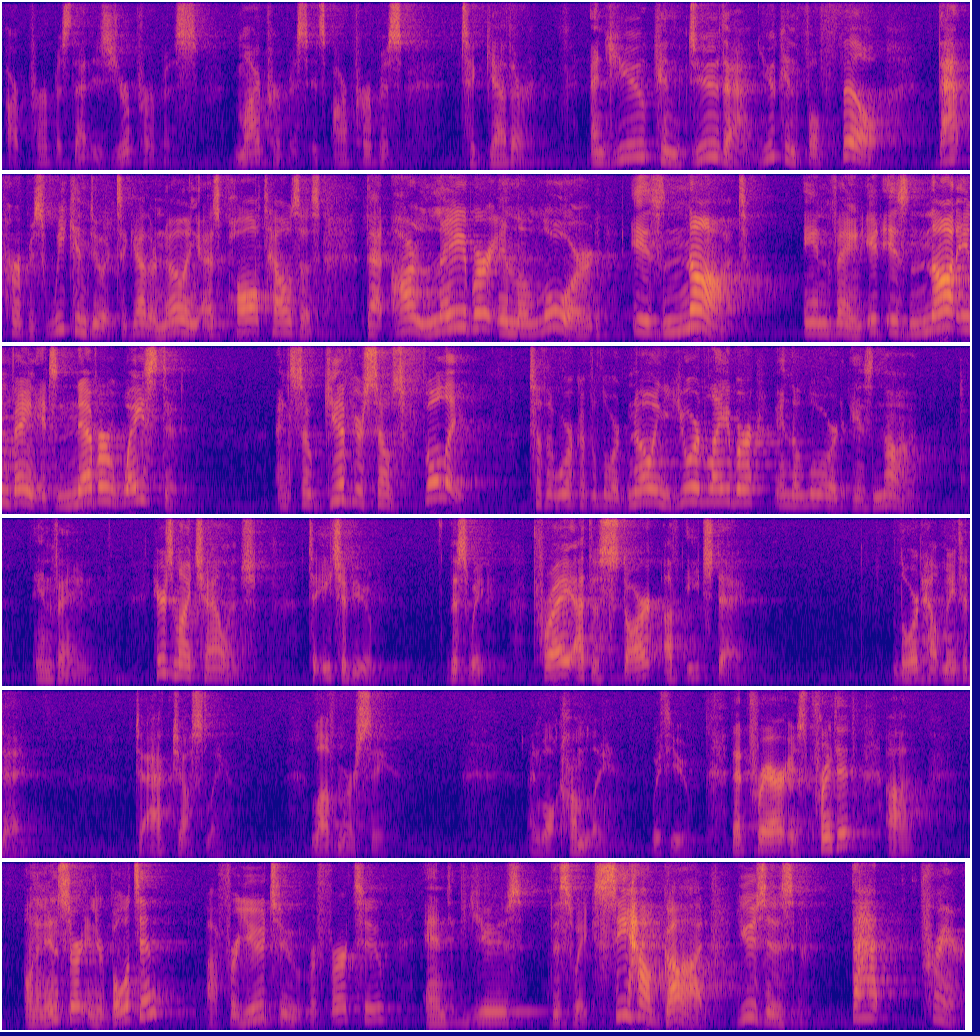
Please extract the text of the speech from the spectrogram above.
our purpose. That is your purpose, my purpose. It's our purpose together. And you can do that. You can fulfill that purpose. We can do it together, knowing, as Paul tells us, that our labor in the Lord is not in vain. It is not in vain, it's never wasted. And so give yourselves fully to the work of the Lord, knowing your labor in the Lord is not in vain. Here's my challenge to each of you this week pray at the start of each day Lord, help me today to act justly, love mercy, and walk humbly with you. That prayer is printed uh, on an insert in your bulletin uh, for you to refer to and use this week. See how God uses that prayer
